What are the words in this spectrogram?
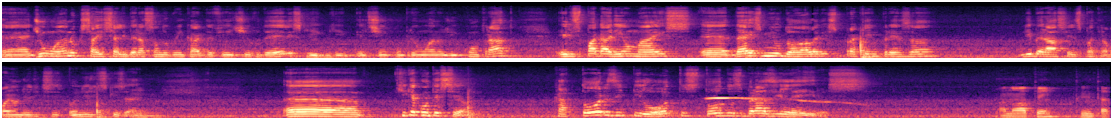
é, de um ano que saísse a liberação do green card definitivo deles, que, que eles tinham que cumprir um ano de contrato, eles pagariam mais é, 10 mil dólares para que a empresa liberasse eles para trabalhar onde eles, onde eles quiserem. Ah, O que, que aconteceu? 14 pilotos, todos brasileiros. Anota, hein? 30,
